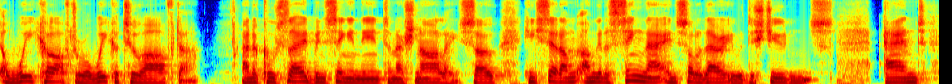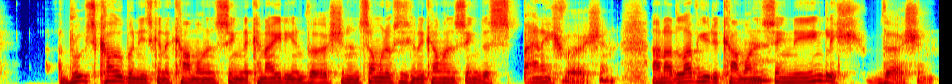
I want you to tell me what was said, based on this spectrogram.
a week after, a week or two after. And of course, they had been singing the Internationale. So he said, I'm, I'm going to sing that in solidarity with the students. And Bruce Cockburn is going to come on and sing the Canadian version, and someone else is going to come on and sing the Spanish version. And I'd love you to come on and mm. sing the English version.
